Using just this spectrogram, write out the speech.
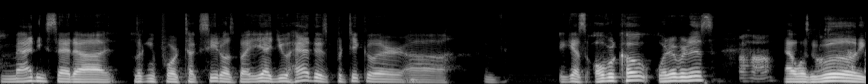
Maddie said uh, looking for tuxedos, but yeah, you had this particular uh, I guess overcoat, whatever it is, Uh-huh. that was really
